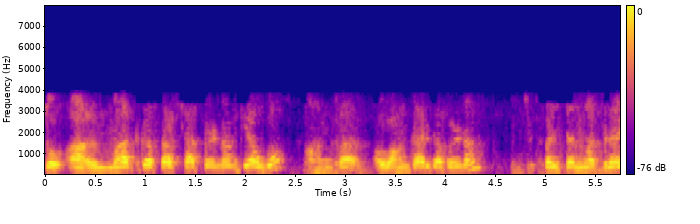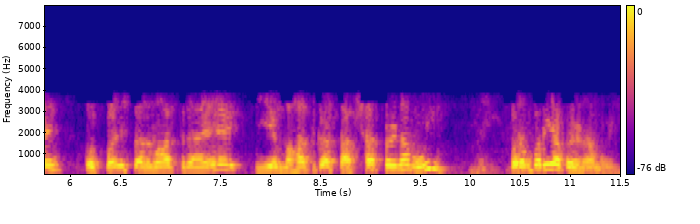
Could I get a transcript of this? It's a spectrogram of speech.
तो महत्व का साक्षात परिणाम क्या हुआ? अहंकार। और अहंकार का परिणाम? पंचतन मात्राएँ तो पंच तन मात्राएँ ये महत्व का साक्षात परिणाम हुई? परंपरा परिणाम हुई।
